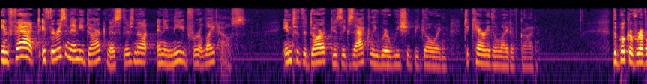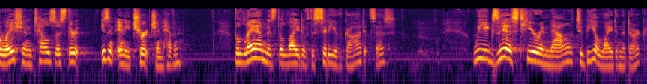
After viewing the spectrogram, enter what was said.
In fact, if there isn't any darkness, there's not any need for a lighthouse. Into the dark is exactly where we should be going to carry the light of God. The book of Revelation tells us there isn't any church in heaven. The Lamb is the light of the city of God, it says. We exist here and now to be a light in the dark.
